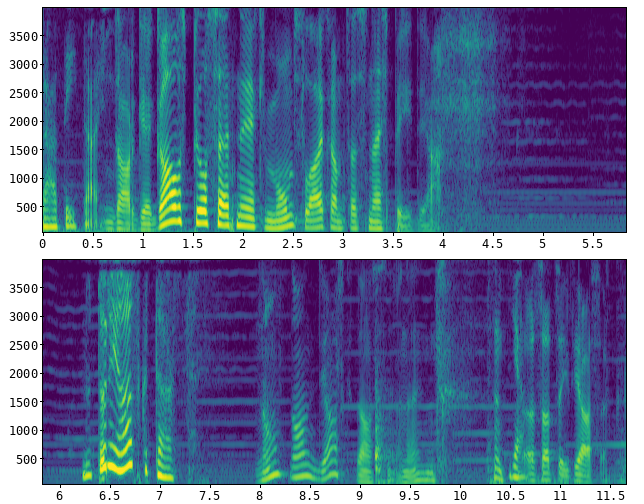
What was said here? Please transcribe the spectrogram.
rādītājs. Dārgie galvaspilsētnieki, mums laikam tas nespīd. Jā. Nu, tur jāskatās. Nu, nu jāskatās. Jā. Tā sacīt, jāsaka.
